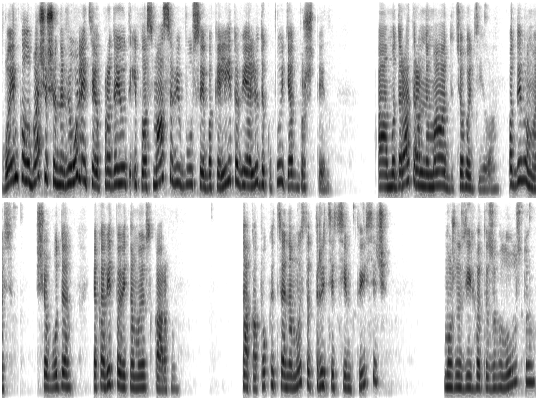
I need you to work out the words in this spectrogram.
Бо інколи бачу, що на Віоліті продають і пластмасові буси, і бакелітові, а люди купують як бурштин. А модераторам нема до цього діла. Подивимось, що буде, яка відповідь на мою скаргу. Так, а поки це намисто 37 тисяч. Можна з'їхати з глузду.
